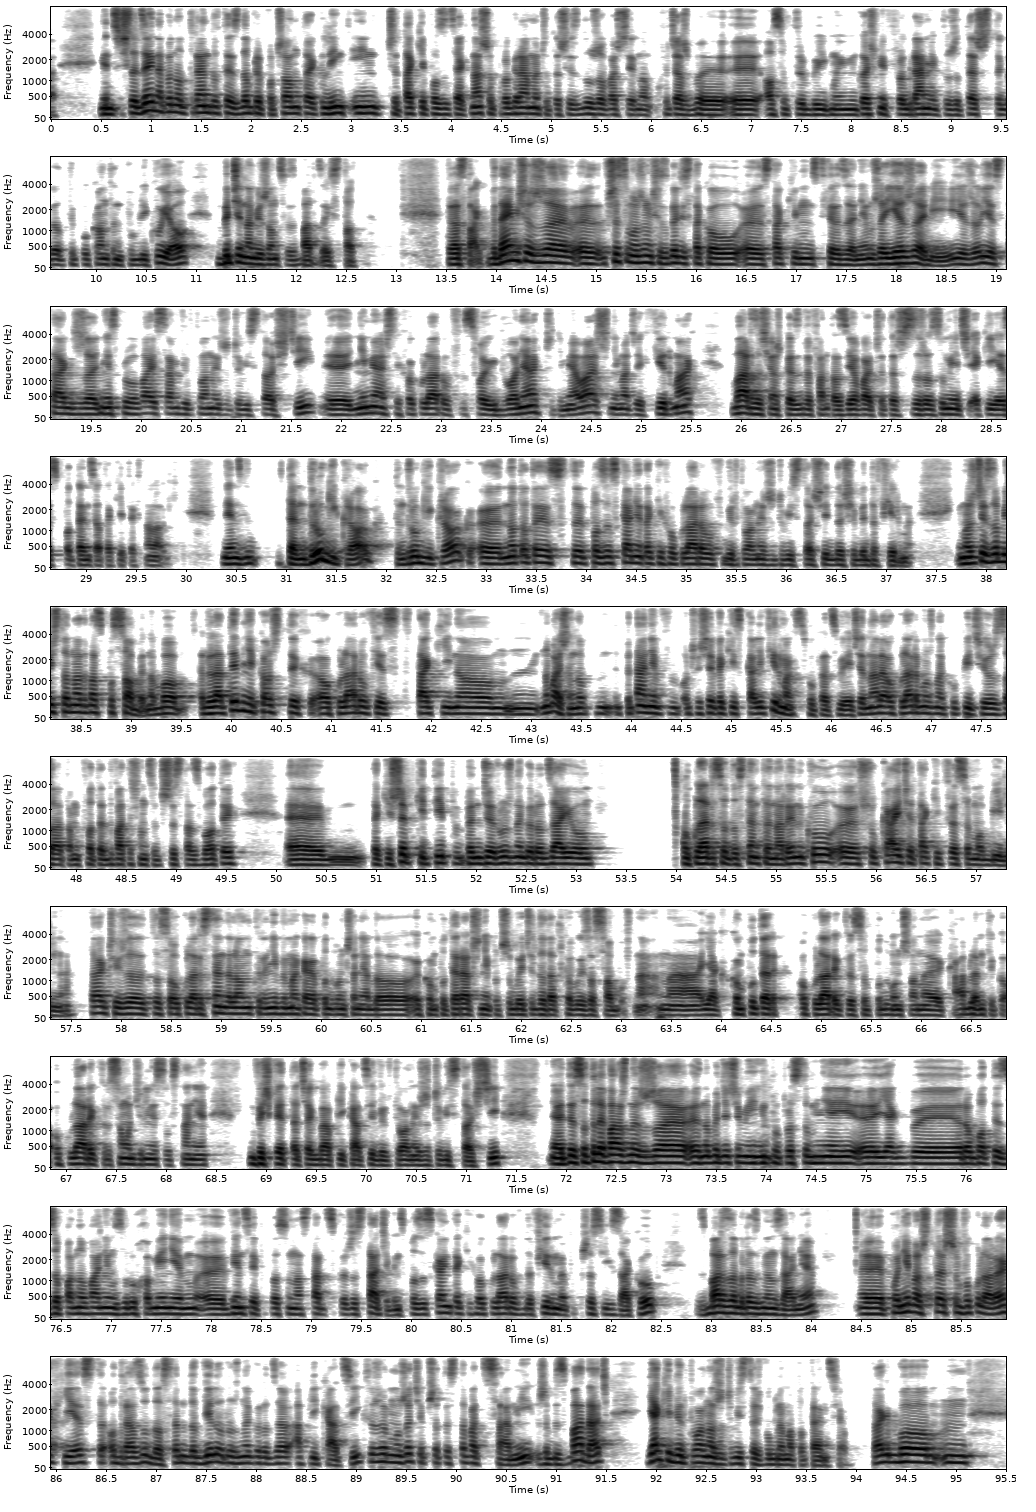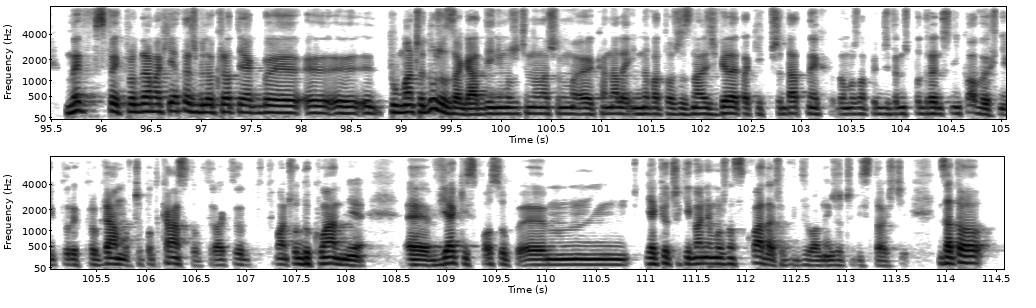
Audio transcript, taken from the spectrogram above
Więc śledzenie na pewno trendów to jest dobry początek. LinkedIn, czy takie pozycje jak nasze programy, czy też jest dużo właśnie no, chociażby osób, które byli moimi gośćmi w programie, którzy też tego typu content publikują, bycie na bieżąco jest bardzo istotne. Teraz tak, wydaje mi się, że e, wszyscy możemy się zgodzić z, taką, e, z takim stwierdzeniem, że jeżeli, jeżeli jest tak, że nie spróbowałeś sam wirtualnej rzeczywistości, e, nie miałeś tych okularów w swoich dłoniach, czy nie miałaś, nie macie ich w firmach, bardzo ciężko jest wyfantazjować, czy też zrozumieć, jaki jest potencjał takiej technologii. Więc ten drugi krok, ten drugi krok, y, no to to jest pozyskanie takich okularów wirtualnej rzeczywistości do siebie, do firmy. I możecie zrobić to na dwa sposoby, no bo relatywnie koszt tych okularów jest taki, no, no właśnie, no pytanie w, oczywiście w jakiej skali firmach współpracujecie, no ale okulary można kupić już za tam kwotę 2300 zł. Taki szybki tip będzie różnego rodzaju okulary są dostępne na rynku, y, szukajcie takich, które są mobilne, tak? Czyli że to są okulary standalone, które nie wymagają podłączenia do komputera, czy nie potrzebujecie dodatkowych zasobów na, na jak komputer, okulary, które są podłączone kablem, tylko okulary, które samodzielnie są w stanie wyświetlać jakby aplikacje wirtualnej rzeczywistości. E, to jest o tyle ważne, że e, no będziecie mieli po prostu mniej e, jakby roboty z opanowaniem, z uruchomieniem, więcej po prostu na start skorzystacie, więc pozyskanie takich okularów do firmy poprzez ich zakup jest bardzo dobre rozwiązanie, ponieważ też w okularach jest od razu dostęp do wielu różnego rodzaju aplikacji, które możecie przetestować sami, żeby zbadać, jakie wirtualna rzeczywistość w ogóle ma potencjał. Tak? Bo mm, My w swoich programach, ja też wielokrotnie jakby y, y, y, tłumaczę dużo zagadnień i możecie na naszym e, kanale Innowatorzy znaleźć wiele takich przydatnych, no można powiedzieć wręcz podręcznikowych niektórych programów czy podcastów, które tłumaczą dokładnie e, w jaki sposób, jakie oczekiwania można składać od wizualnej rzeczywistości. Za to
